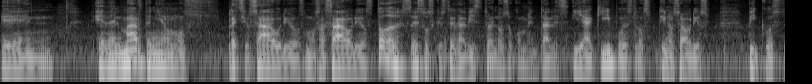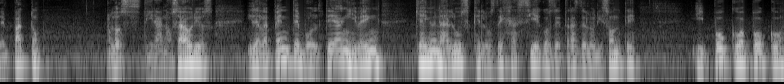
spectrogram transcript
en, en el mar teníamos plesiosaurios, mosasaurios, todos esos que usted ha visto en los documentales. Y aquí, pues, los dinosaurios picos de pato, los tiranosaurios, y de repente voltean y ven que hay una luz que los deja ciegos detrás del horizonte, y poco a poco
